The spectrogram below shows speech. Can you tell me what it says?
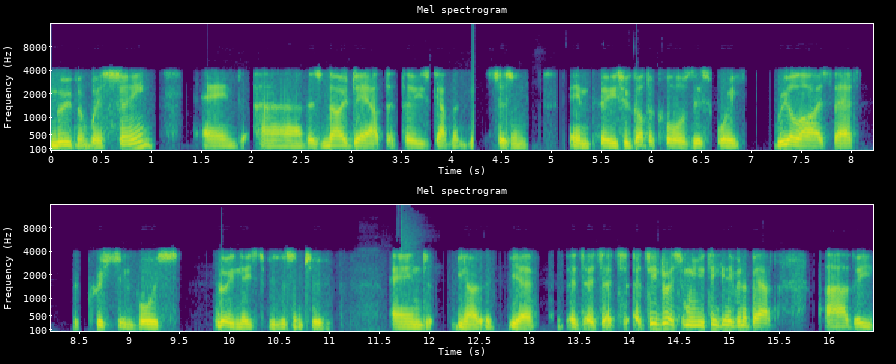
movement we're seeing. And there's no doubt that these government MPs who got the calls this week realise that the Christian voice really needs to be listened to. And, you know, yeah, it's, it's, it's, it's interesting when you think even about uh, the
